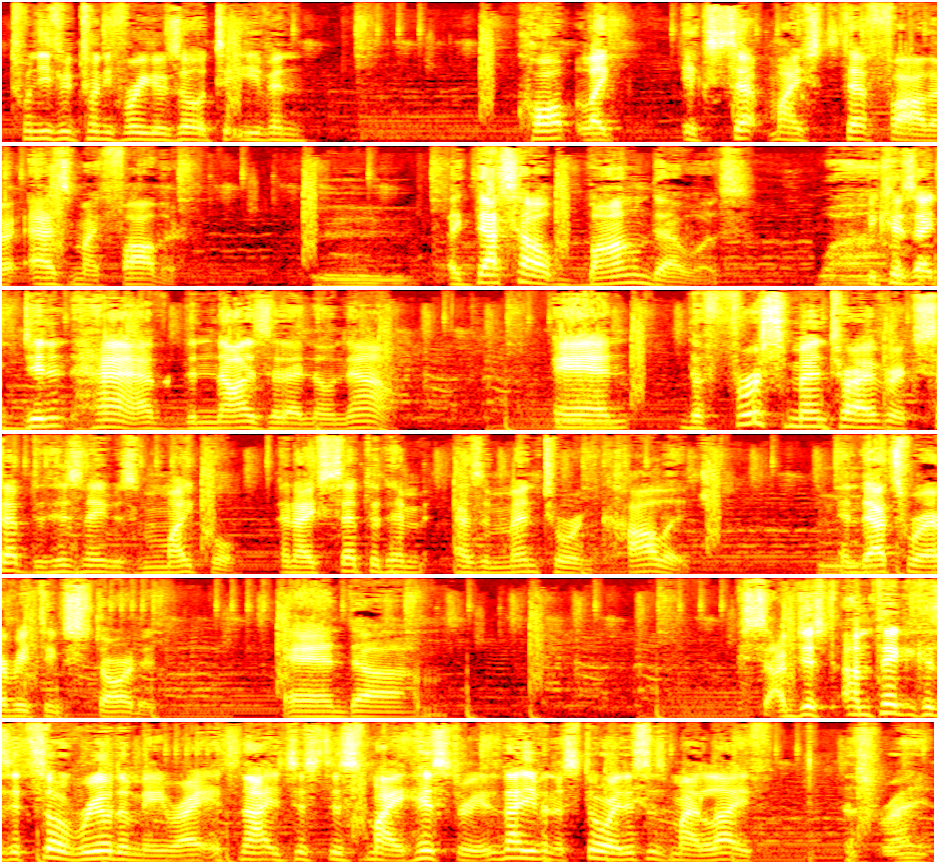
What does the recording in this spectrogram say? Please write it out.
23, 24 years old to even call, like, accept my stepfather as my father. Mm. Like that's how bound I was. Wow. Because I didn't have the knowledge that I know now. And the first mentor I ever accepted, his name is Michael, and I accepted him as a mentor in college, mm. and that's where everything started. And um, so I'm just I'm thinking because it's so real to me, right? It's not it's just this is my history. It's not even a story. This is my life. That's right.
